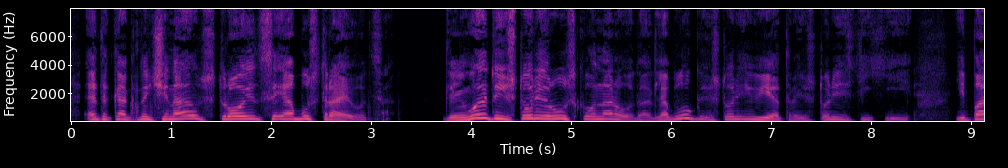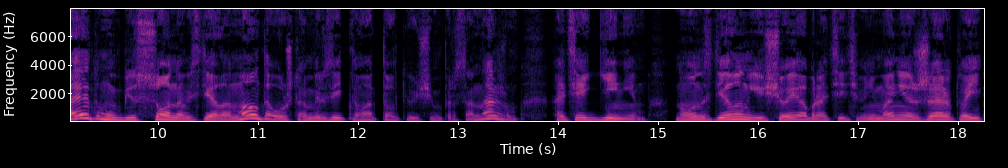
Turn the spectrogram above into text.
– это как начинают строиться и обустраиваться. Для него это история русского народа, а для Блока история ветра, история стихии. И поэтому Бессонов сделан мало того, что омерзительным отталкивающим персонажем, хотя и гением, но он сделан еще и, обратите внимание, жертвой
